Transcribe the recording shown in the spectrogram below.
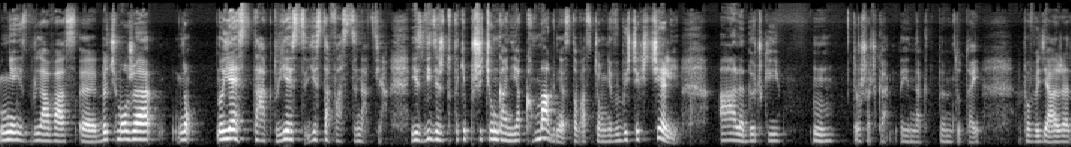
nie jest dla Was, e, być może, no, no jest tak, tu jest, jest ta fascynacja. Jest, widzę, że to takie przyciąganie, jak magnes to Was ciągnie, Wy byście chcieli, ale byczki mm, troszeczkę jednak bym tutaj powiedziała, że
